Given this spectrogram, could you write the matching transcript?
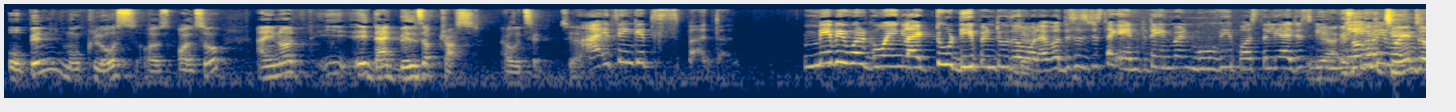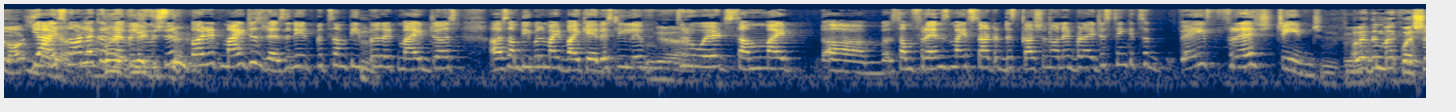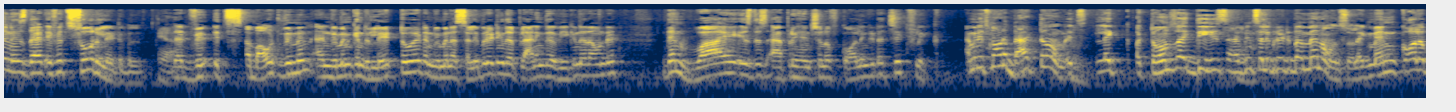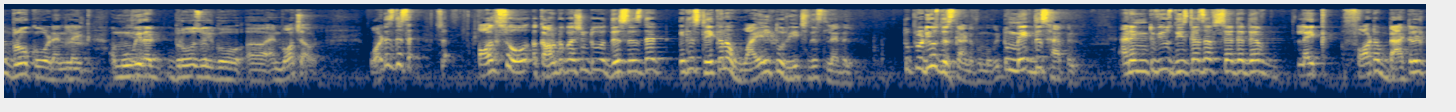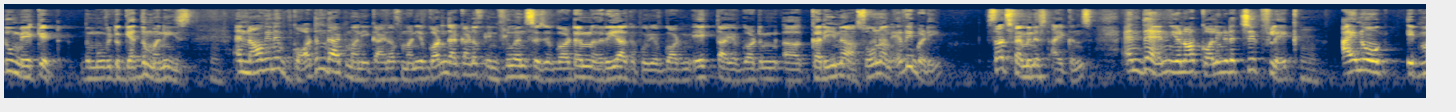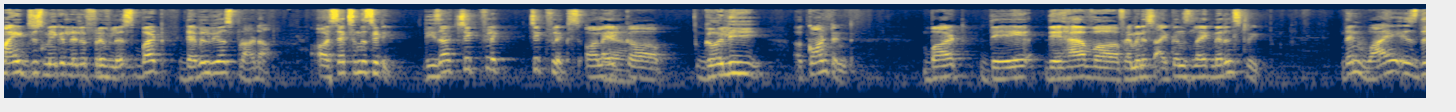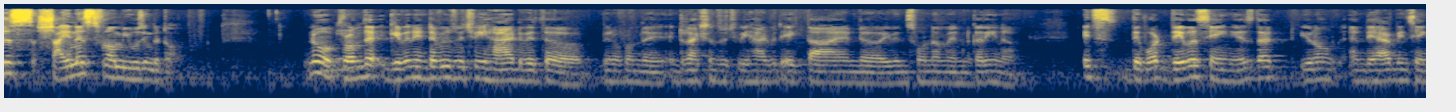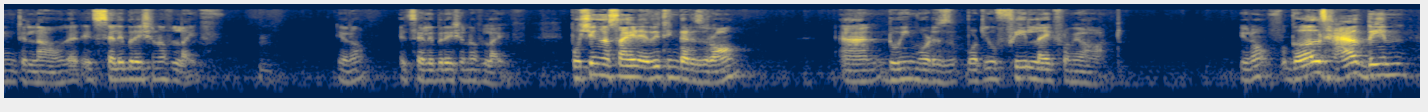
open more close also and you know it, it, that builds up trust i would say so yeah I think it's but maybe we're going like too deep into the Yeah. whatever. This is just like entertainment movie. Personally, I just feel Yeah, it's not gonna what- change a lot, Yeah, but it's yeah. not like a But, revolution, yeah. but it might just resonate with some people. It might just uh, some people might vicariously live Hmm. Yeah. through it. Some might. Um, some friends might start a discussion on it, but I just think it's a very fresh change. Well, then my question is that if it's so relatable, Yeah. that wi- it's about women and women can relate to it and women are celebrating, they're planning their weekend around it, then why is this apprehension of calling it a chick flick? I mean, it's not a bad term. It's like uh, terms like these have been celebrated by men also. Like men call a bro code and like a movie that bros will go uh, and watch out. What is this? So also, a counter question to this is that it has taken a while to reach this level, to produce this kind of a movie, to make this happen. And in interviews, these guys have said that they've like fought a battle to make it the movie to get the monies. And now when you've gotten that money, kind of money, you've gotten that kind of influences. You've gotten Rhea Kapoor, you've gotten Ekta, you've gotten uh, Kareena, Sonam, everybody, such feminist icons. And then you're not calling it a chick flick. I know it might just make it a little frivolous, but Devil Wears Prada or Sex in the City, these are chick flick, chick flicks or like Yeah. uh, girly uh, content but they they have uh, feminist icons like Meryl Streep. Then why is this shyness from using the term? No, from the given interviews which we had with, uh, you know, from the interactions which we had with Ekta and uh, even Sonam and Kareena, it's they, what they were saying is that you know, and they have been saying till now that it's celebration of life. You know, it's celebration of life, pushing aside everything that is wrong, and doing what is what you feel like from your heart you know girls have been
